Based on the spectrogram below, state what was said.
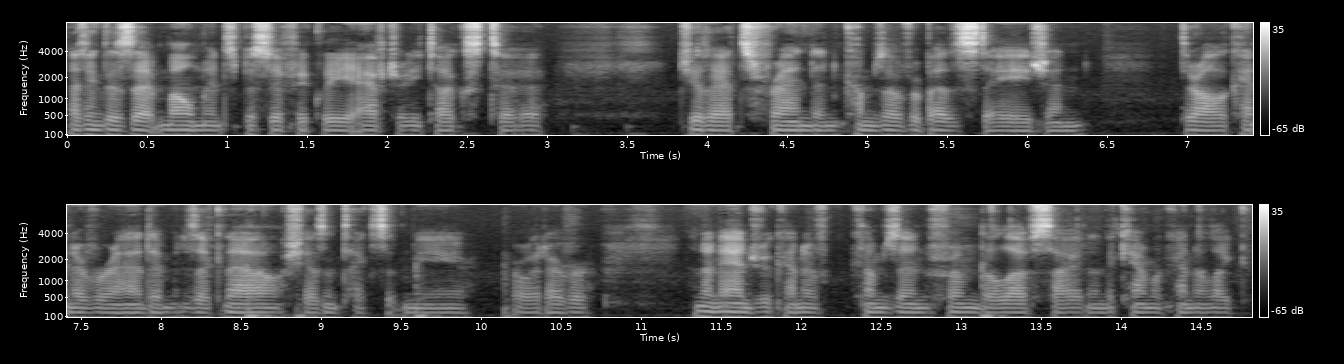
I think there's that moment specifically after he talks to Juliet's friend and comes over by the stage and they're all kind of random. and he's like, no, she hasn't texted me or, or whatever. And then Andrew kind of comes in from the left side and the camera kind of like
